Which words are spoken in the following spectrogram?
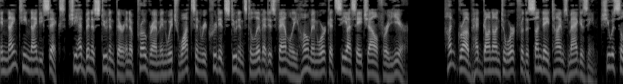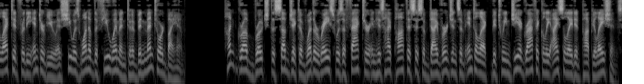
In 1996, she had been a student there in a program in which Watson recruited students to live at his family home and work at CSHL for a year. Hunt Grubbe had gone on to work for the Sunday Times magazine. She was selected for the interview as she was one of the few women to have been mentored by him. Hunt Grubbe broached the subject of whether race was a factor in his hypothesis of divergence of intellect between geographically isolated populations.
